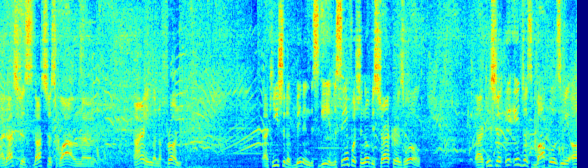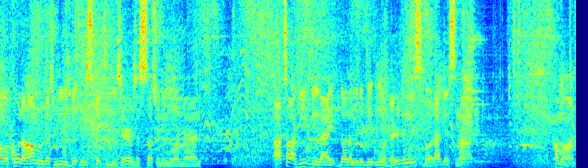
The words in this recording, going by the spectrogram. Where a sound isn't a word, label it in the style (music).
Like, that's just that's just wild, man. I ain't gonna front. Like he should have been in this game. The same for Shinobi Striker as well. Like it's just, it, it just baffles me how Konohamaru doesn't really get the respect he deserves as such anymore, man. I thought he'd be like done a little bit more better than this, but I guess not. Come on.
